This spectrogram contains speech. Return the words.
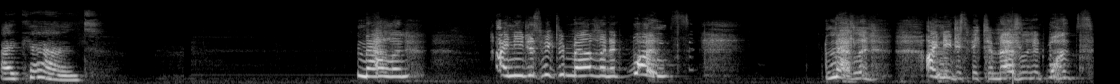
I can't. Madeline! I need to speak to Madeline at once! Madeline! I need to speak to Madeline at once!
